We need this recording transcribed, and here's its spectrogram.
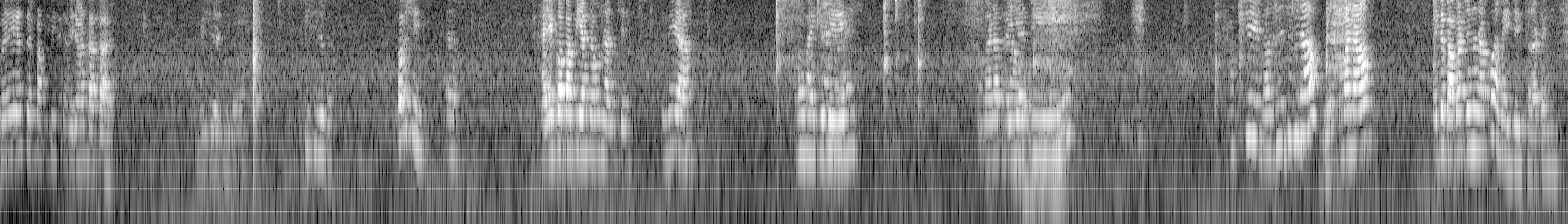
হয়ে গেছে আমার কাকার। খাইয়ে ক পাপিয়া কেমন আনছে আমার ভাইকে দে। তুমি নাও? নাও। এটা বাবার জন্য রাখো আমি এই যে থালাটা নিচ্ছি।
